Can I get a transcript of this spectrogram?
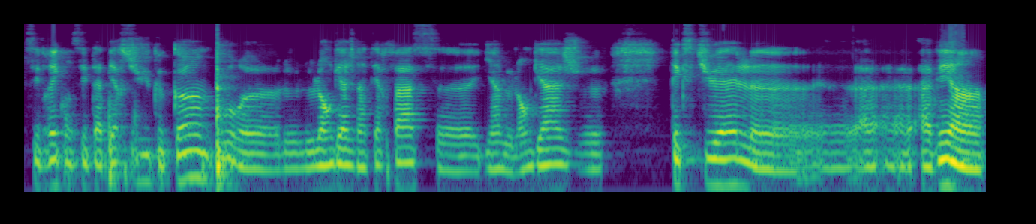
c'est vrai qu'on s'est aperçu que comme pour le, le, langage d'interface, eh bien le langage textuel euh, avait un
